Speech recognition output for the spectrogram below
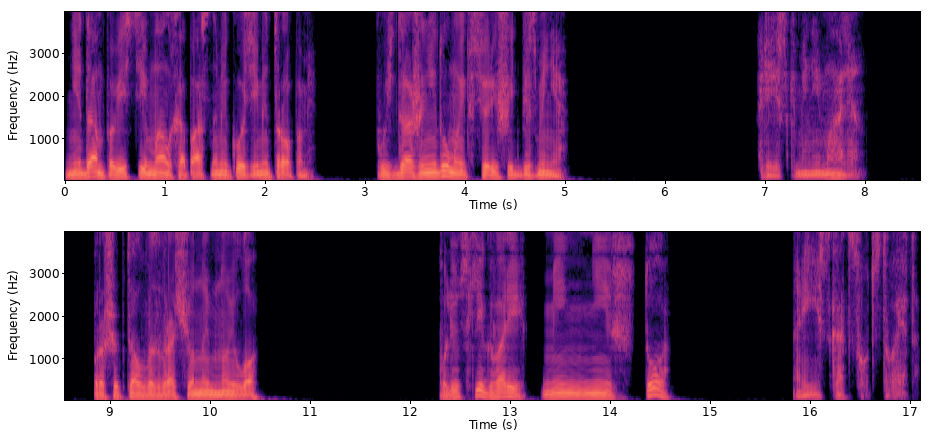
Не дам повести малых опасными козьими тропами. Пусть даже не думает все решить без меня. «Риск минимален», — прошептал возвращенный мной Ло. По-людски говори, мини что? Риск отсутствует.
